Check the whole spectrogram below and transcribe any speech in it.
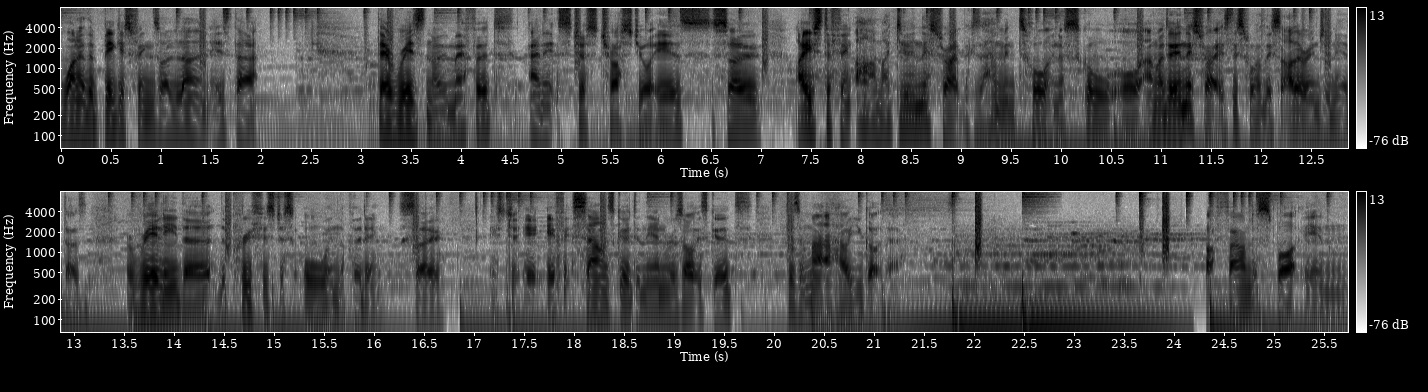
one of the biggest things I learned is that there is no method and it's just trust your ears. So I used to think, oh, am I doing this right because I haven't been taught in a school or am I doing this right? Is this what this other engineer does? But really the, the proof is just all in the pudding. So it's just, if it sounds good and the end result is good, doesn't matter how you got there. I found a spot in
